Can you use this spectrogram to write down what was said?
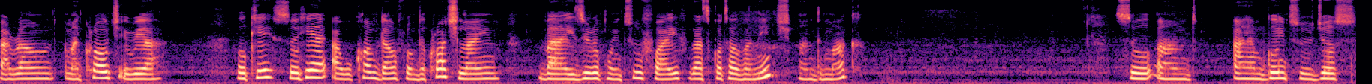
around my crotch area okay so here I will come down from the crotch line by 0.25 that's quarter of an inch and the mark. So and I am going to just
